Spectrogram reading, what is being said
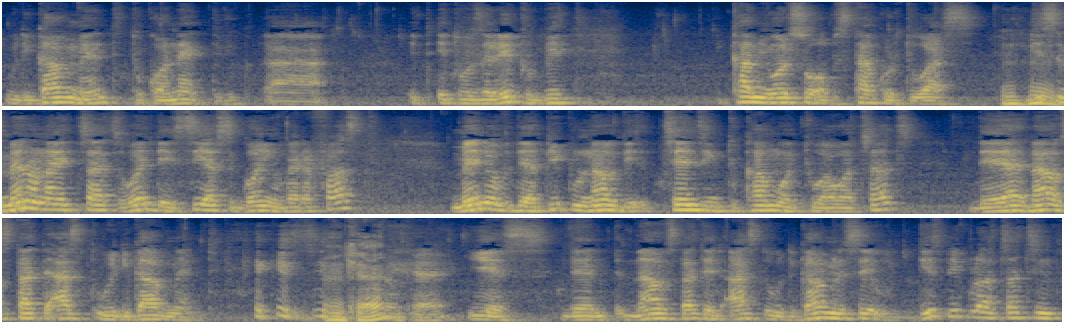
with the government to connect. Uh, it, it was a little bit coming also obstacle to us. Mhm. This Mennonite church, when they see us going very fast, many of their people now they changing to come to our church. They are now start asked with the government. Okay. Okay. Yes, Then now started asked with the government say these people are starting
